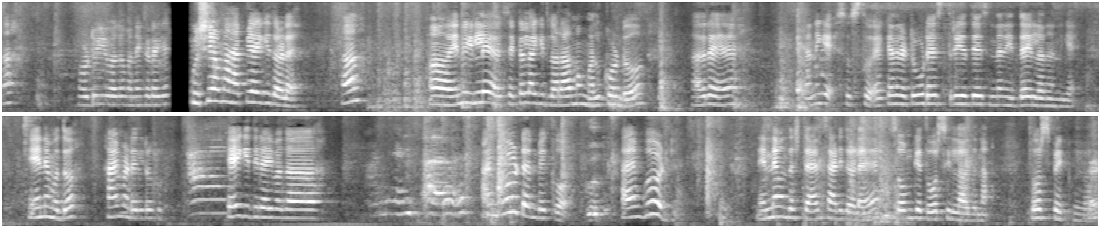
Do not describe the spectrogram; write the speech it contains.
ಹಾಂ? ಹೊರಟ್ವಿ ಇವಾಗ ಮನೆ ಕಡೆಗೆ. ಖುಷಿಯಮ್ಮ ಹ್ಯಾಪಿ ಆಗಿದ್ದಾಳೆ. ಹಾಂ? ಏನು ಇಲ್ಲೇ ಸೆಟಲ್ ಆಗಿದ್ಲು ಆರಾಮಾಗಿ ಮಲ್ಕೊಂಡು. ಆದರೆ ನನಗೆ ಸುಸ್ತು. ಯಾಕೆಂದರೆ ಟೂ ಡೇಸ್ ತ್ರೀ ಡೇಸಿಂದ ನಿದ್ದೆ ಇಲ್ಲ ನನಗೆ. ಏನೇ ಮದ್ದು ಹಾಯ್ ಮಾಡಿ ಎಲ್ರಿಗೂ. ಹೇಗಿದ್ದೀರಾ ಇವಾಗ? ಐ ಆಮ್ ಗುಡ್ ಅನ್ಬೇಕು. ಐ ಆಮ್ ಗುಡ್ ನಿನ್ನೆ ಒಂದಷ್ಟು ಡ್ಯಾನ್ಸ್ ಆಡಿದಾಳೆ ಸೋಮ್ಗೆ ತೋರಿಸಿಲ್ಲ ಅದನ್ನು. ತೋರಿಸ್ಬೇಕು ಇವಾಗ?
